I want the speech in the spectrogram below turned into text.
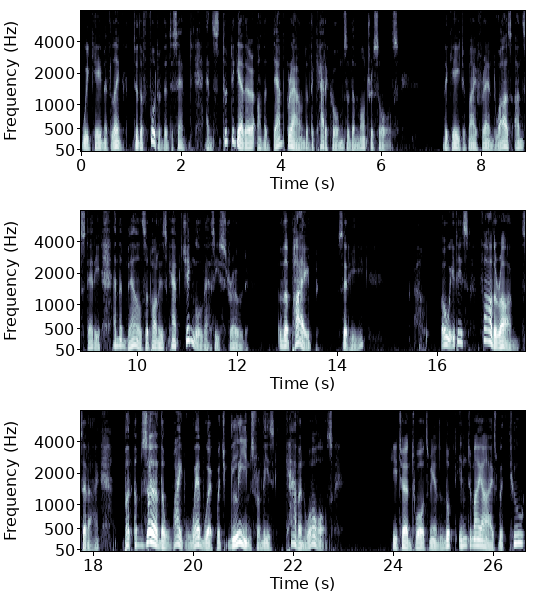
We came at length to the foot of the descent, and stood together on the damp ground of the catacombs of the Montresors. The gait of my friend was unsteady, and the bells upon his cap jingled as he strode. The pipe, said he. Oh, it is farther on, said I. But observe the white webwork which gleams from these cavern walls. He turned towards me and looked into my eyes with two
